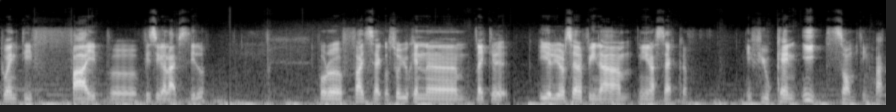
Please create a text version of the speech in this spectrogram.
25 physical life still for uh, 5 seconds. So you can uh, like uh, heal yourself in a in a sec if you can eat something but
